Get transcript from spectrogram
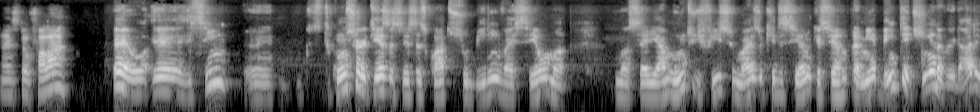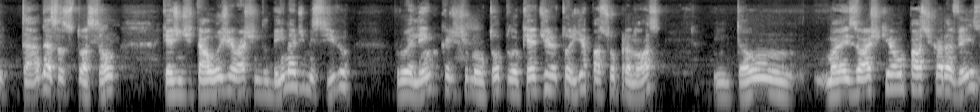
Antes de eu falar? É, é sim, é, com certeza, se esses quatro subirem, vai ser uma, uma Série A muito difícil, mais do que desse ano, que esse ano, para mim, é bem tetinha, na verdade. Tá nessa situação que a gente está hoje, eu acho bem inadmissível para o elenco que a gente montou, pelo que a diretoria passou para nós. Então, mas eu acho que é um passo de cada vez.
